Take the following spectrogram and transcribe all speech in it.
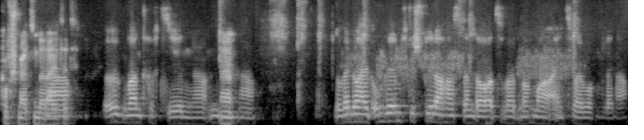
Kopfschmerzen bereitet. Ja, irgendwann trifft es jeden, ja. Ja. ja. Nur wenn du halt ungeimpfte Spieler hast, dann dauert es halt nochmal ein, zwei Wochen länger.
